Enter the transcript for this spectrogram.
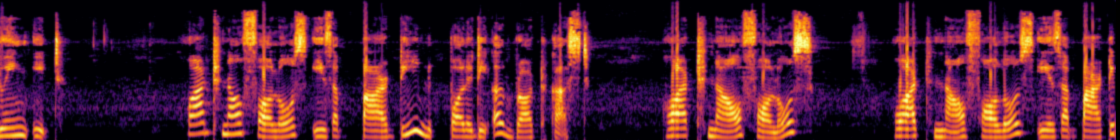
doing it. What now follows is a party political broadcast. What now follows what now follows is a party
